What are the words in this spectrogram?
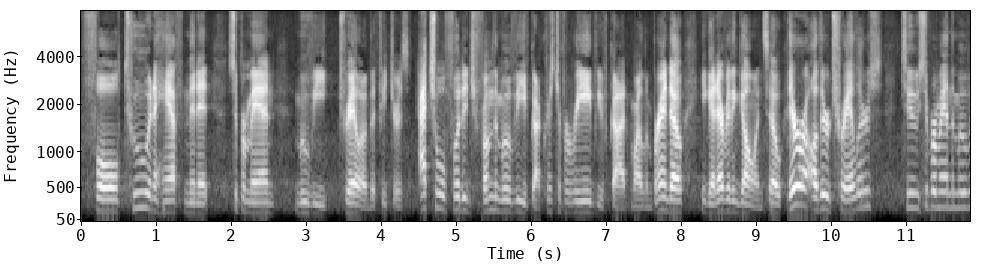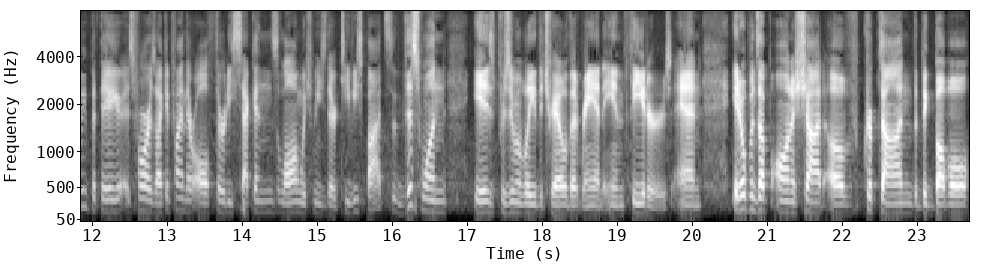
full two and a half minute Superman movie trailer that features actual footage from the movie. You've got Christopher Reeve, you've got Marlon Brando, you got everything going. So there are other trailers to Superman the movie, but they, as far as I could find, they're all 30 seconds long, which means they're TV spots. This one is presumably the trailer that ran in theaters, and it opens up on a shot of Krypton, the big bubble,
